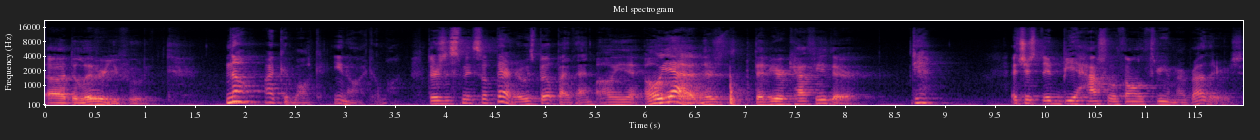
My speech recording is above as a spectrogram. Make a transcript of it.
uh, deliver you food. No, I could walk. You know, I could walk. There's a Smith's up there. It was built by then. Oh yeah, oh yeah. And there's there'd be a cafe there. Yeah. It's just it'd be a hassle with all three of my brothers.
